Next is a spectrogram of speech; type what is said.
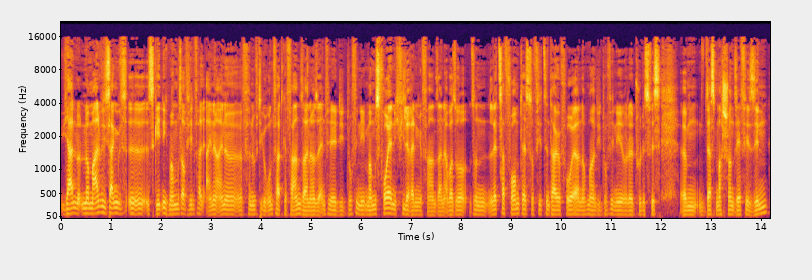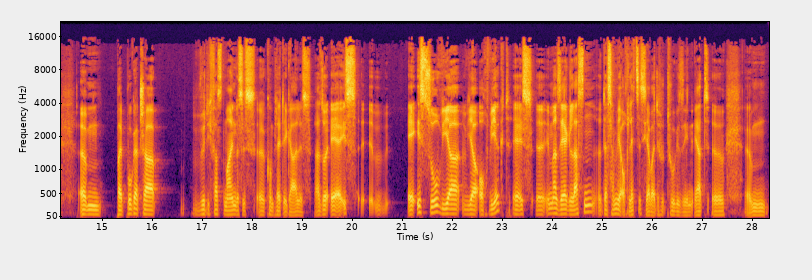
ja, normal würde ich sagen, es, äh, es geht nicht. Man muss auf jeden Fall eine, eine vernünftige Rundfahrt gefahren sein. Also entweder die Dauphiné, man muss vorher nicht viele Rennen gefahren sein, aber so, so ein letzter Formtest, so 14 Tage vorher nochmal die Dauphiné oder Tour de Suisse, ähm, das macht schon sehr viel Sinn. Ähm, bei Pogacar würde ich fast meinen, dass es äh, komplett egal ist. Also er ist, äh, er ist so, wie er, wie er auch wirkt. Er ist äh, immer sehr gelassen. Das haben wir auch letztes Jahr bei der Tour gesehen. Er hat äh, ähm,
